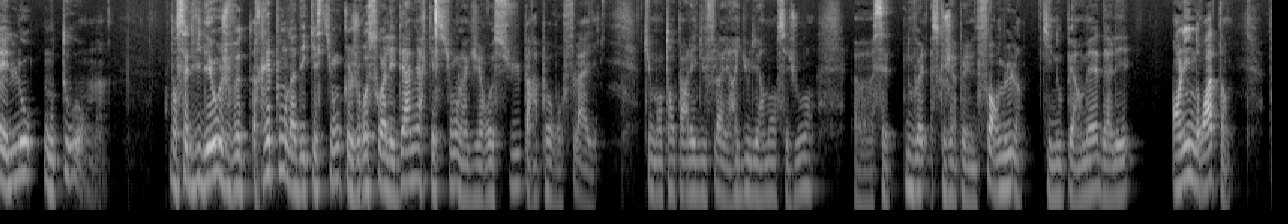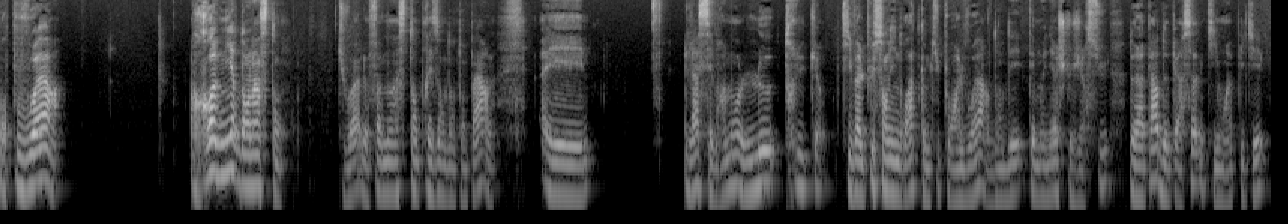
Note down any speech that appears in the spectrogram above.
Hello, on tourne. Dans cette vidéo, je veux répondre à des questions que je reçois, les dernières questions là, que j'ai reçues par rapport au fly. Tu m'entends parler du fly régulièrement ces jours. Euh, cette nouvelle, ce que j'appelle une formule qui nous permet d'aller en ligne droite pour pouvoir revenir dans l'instant. Tu vois, le fameux instant présent dont on parle. Et là, c'est vraiment le truc qui va le plus en ligne droite, comme tu pourras le voir dans des témoignages que j'ai reçus de la part de personnes qui ont appliqué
